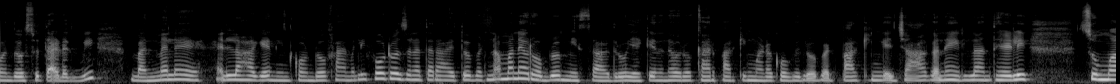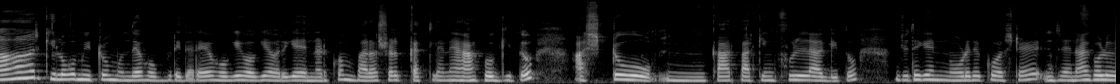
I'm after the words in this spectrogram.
ಒಂದು ಸುತ್ತಾಡಿದ್ವಿ ಬಂದಮೇಲೆ ಎಲ್ಲ ಹಾಗೆ ನಿಂತ್ಕೊಂಡು ಫ್ಯಾಮಿಲಿ ಫೋಟೋಸ್ ಅನ್ನೋ ಥರ ಆಯಿತು. ಬಟ್ ನಮ್ಮ ಮನೆಯವರೊಬ್ಬರು ಮಿಸ್ ಆದರು. ಯಾಕೆಂದರೆ ಅವರು ಕಾರ್ ಪಾರ್ಕಿಂಗ್ ಮಾಡೋಕ್ಕೆ ಹೋಗಿದ್ರು. ಬಟ್ ಪಾರ್ಕಿಂಗ್ಗೆ ಜಾಗನೇ ಇಲ್ಲ ಅಂತ ಹೇಳಿ ಸುಮಾರು ಕಿಲೋಮೀಟ್ರು ಮುಂದೆ ಹೋಗ್ಬಿಟ್ಟಿದ್ದಾರೆ. ಹೋಗಿ ಹೋಗಿ ಅವರಿಗೆ ನಡ್ಕೊಂಡು ಬರೋಷ್ಟ್ರಲ್ಲಿ ಕತ್ಲೆನೇ ಆಗೋಗಿತ್ತು. ಅಷ್ಟು ಕಾರ್ ಪಾರ್ಕಿಂಗ್ ಫುಲ್ ಆಗಿತ್ತು. ಜೊತೆಗೆ ನೋಡೋದಕ್ಕೂ ಅಷ್ಟೇ, ಜನಗಳು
